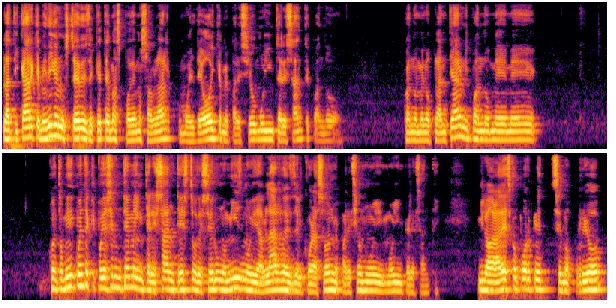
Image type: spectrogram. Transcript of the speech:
platicar, que me digan ustedes de qué temas podemos hablar, como el de hoy, que me pareció muy interesante cuando, cuando me lo plantearon y cuando me, me, cuando me di cuenta que podía ser un tema interesante, esto de ser uno mismo y de hablar desde el corazón, me pareció muy, muy interesante. Y lo agradezco porque se me ocurrió,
